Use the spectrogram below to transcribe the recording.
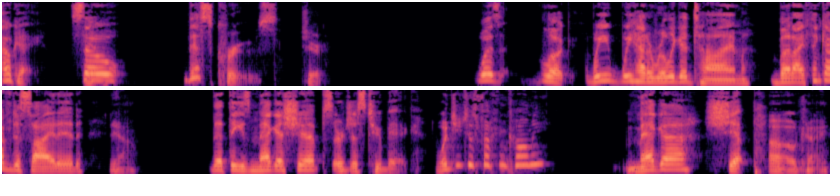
okay. So this cruise Sure. was, look, we, we had a really good time, but I think I've decided Yeah. that these mega ships are just too big. What'd you just fucking call me? Mega ship, Oh, okay.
